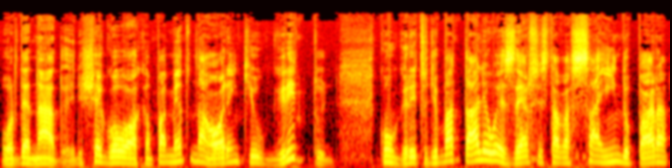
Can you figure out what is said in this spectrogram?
ordenado. Ele chegou ao acampamento na hora em que o grito, com o grito de batalha, o exército estava saindo para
